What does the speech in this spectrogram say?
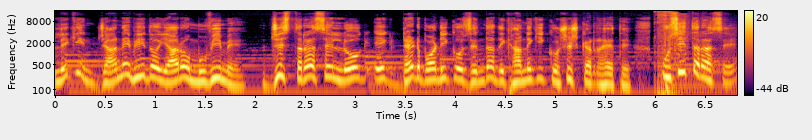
लेकिन जाने भी दो यारो मूवी में जिस तरह से लोग एक डेड बॉडी को ज़िंदा दिखाने की कोशिश कर रहे थे, उसी तरह से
